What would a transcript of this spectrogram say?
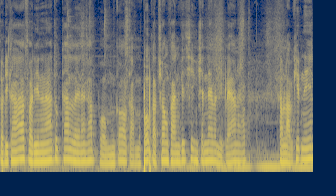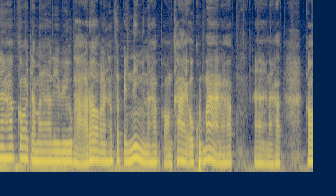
สวัสดีครับ สวัสดีนะนะทุกท่านเลยนะครับ ผมก็กลับมาพบกับช่อง Fun Fishing Channel กันอีกแล้วนะครับสำหรับคลิปนี้นะครับก็จะมารีวิวผารอกนะครับสปินนิ่งนะครับของค่ายโอคุมานะครับอ่านะครับก็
